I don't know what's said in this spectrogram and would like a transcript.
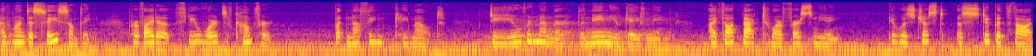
I wanted to say something, provide a few words of comfort, but nothing came out. Do you remember the name you gave me? I thought back to our first meeting. It was just a stupid thought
